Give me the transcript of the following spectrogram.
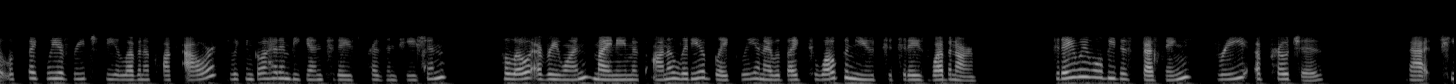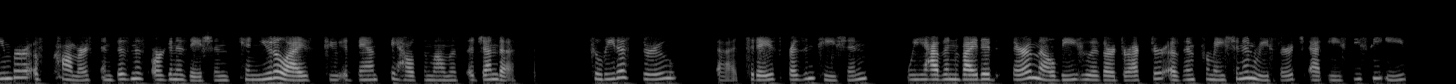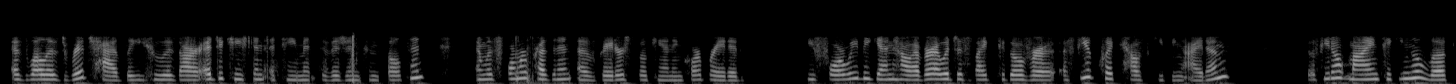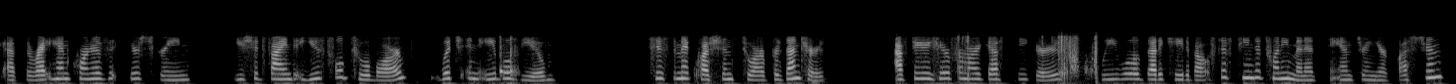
so it looks like we have reached the 11 o'clock hour, so we can go ahead and begin today's presentation. Hello, everyone. My name is Anna Lydia Blakely, and I would like to welcome you to today's webinar. Today we will be discussing three approaches that Chamber of Commerce and business organizations can utilize to advance a health and wellness agenda. To lead us through uh, today's presentation, we have invited Sarah Melby, who is our Director of Information and Research at ACCE, as well as Rich Hadley, who is our Education Attainment Division Consultant and was former president of Greater Spokane Incorporated. Before we begin, however, I would just like to go over a few quick housekeeping items. So if you don't mind taking a look at the right-hand corner of your screen, you should find a useful toolbar which enables you to submit questions to our presenters. After you hear from our guest speakers, we will dedicate about 15 to 20 minutes to answering your questions,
